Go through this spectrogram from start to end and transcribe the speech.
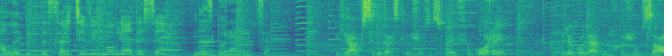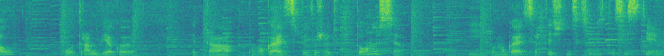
але від десертів відмовлятися не збирається. Я всегда слежу за своей фигурой, регулярно хожу в зал, по утрам бегаю. Это помогает себя держать в тонусе и помогает сердечно-сосудистой системе.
